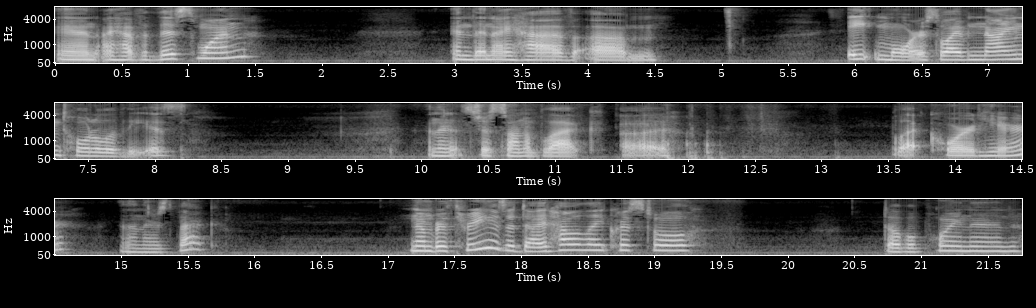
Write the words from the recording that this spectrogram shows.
And I have this one. And then I have um, eight more. So I have nine total of these. And then it's just on a black uh, black cord here. And then there's the back. Number three is a dyed howlite crystal. Double pointed.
